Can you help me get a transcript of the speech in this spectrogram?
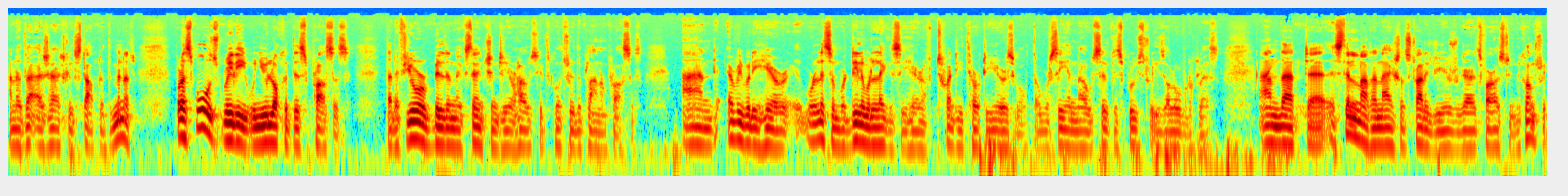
and that has actually stopped at the minute. But I suppose really when you look at this process, that if you're building an extension to your house, you have to go through the planning process and everybody here, we're listen, we're dealing with a legacy here of 20, 30 years ago that we're seeing now Sitka spruce trees all over the place, and that uh, still not a national strategy as regards forestry in the country.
